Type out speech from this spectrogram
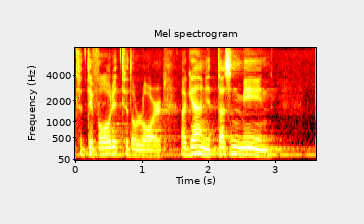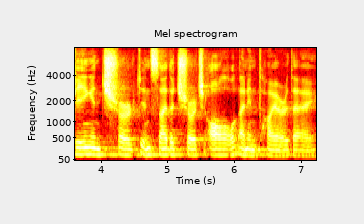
to devote it to the Lord. Again, it doesn't mean being in church, inside the church all an entire day,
